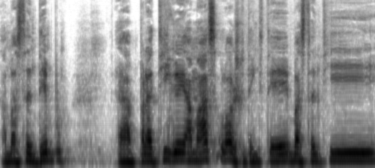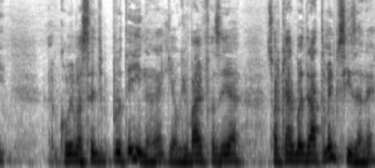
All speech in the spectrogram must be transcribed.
há bastante tempo, é, para ti ganhar massa, lógico, tem que ter bastante. comer bastante proteína, né? Que é o que vai fazer. Só que carboidrato também precisa, né?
